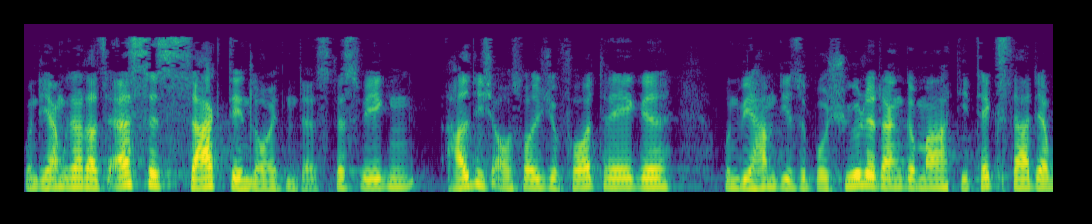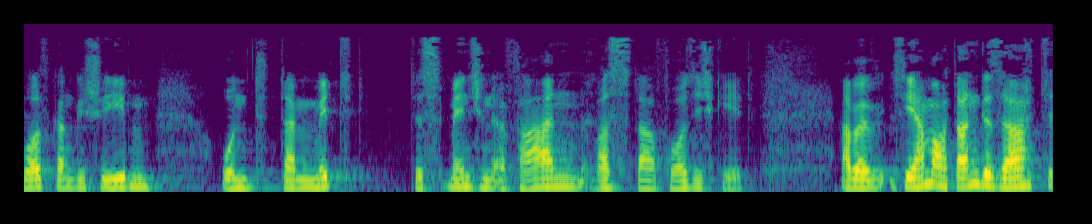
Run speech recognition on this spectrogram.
Und die haben gesagt, als erstes sagt den Leuten das. Deswegen halte ich auch solche Vorträge und wir haben diese Broschüre dann gemacht, die Texte hat der Wolfgang geschrieben und damit dass Menschen erfahren, was da vor sich geht. Aber sie haben auch dann gesagt,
